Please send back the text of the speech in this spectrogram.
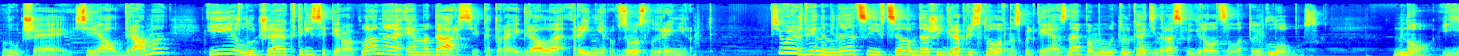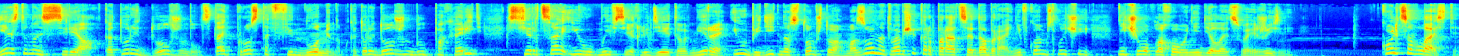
Лучшая сериал «Драма» и лучшая актриса первого плана Эмма Дарси, которая играла Рейниру, взрослую Рейнира. Всего лишь две номинации, и в целом даже «Игра престолов», насколько я знаю, по-моему, только один раз выиграла «Золотой глобус». Но есть у нас сериал, который должен был стать просто феноменом, который должен был покорить сердца и умы всех людей этого мира и убедить нас в том, что Amazon это вообще корпорация добра и ни в коем случае ничего плохого не делает в своей жизни. Кольца власти.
